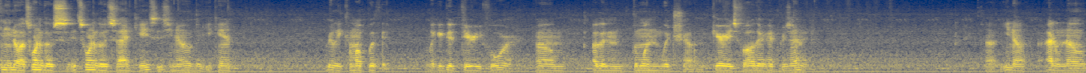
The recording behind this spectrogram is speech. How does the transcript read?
and you know it's one of those it's one of those sad cases you know that you can't really come up with it like a good theory for um, other than the one which um, Gary's father had presented uh, you know I don't know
